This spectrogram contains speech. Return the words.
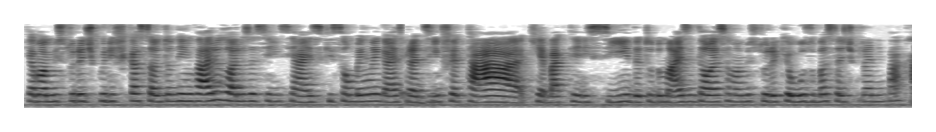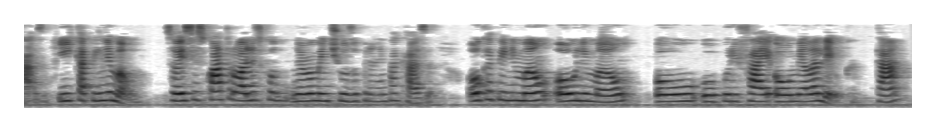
que é uma mistura de purificação. Então tem vários óleos essenciais que são bem legais para desinfetar, que é bactericida e tudo mais. Então essa é uma mistura que eu uso bastante para limpar a casa. E capim-limão. São esses quatro óleos que eu normalmente uso para limpar a casa. Ou capim-limão, ou limão, ou o Purify ou Melaleuca, tá?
